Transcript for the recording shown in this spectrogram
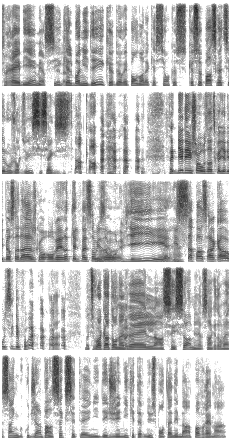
Très bien, merci. Quelle bonne idée que de répondre à la question que, que se passerait-il aujourd'hui si ça existait encore? Peut-être bien des choses. En tout cas, il y a des personnages qu'on verra de quelle façon ils ont vieilli et, uh-huh. si ça passe encore aussi des fois. Mais tu vois, quand on avait lancé ça en 1985, beaucoup de gens pensaient que c'était une idée de génie qui était venue spontanément, pas vraiment.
